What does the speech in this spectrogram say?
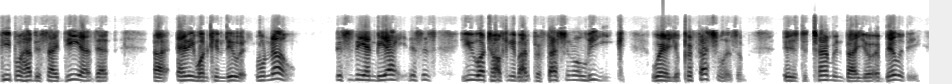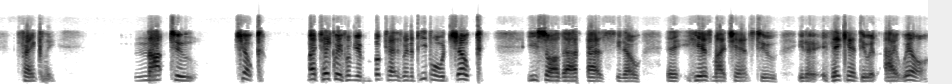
people have this idea that uh, anyone can do it. Well, no, this is the NBA. This is you are talking about a professional league where your professionalism is determined by your ability, frankly, not to choke. My takeaway from your book is when the people would choke, you saw that as, you know, uh, here's my chance to, you know, if they can't do it, I will.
